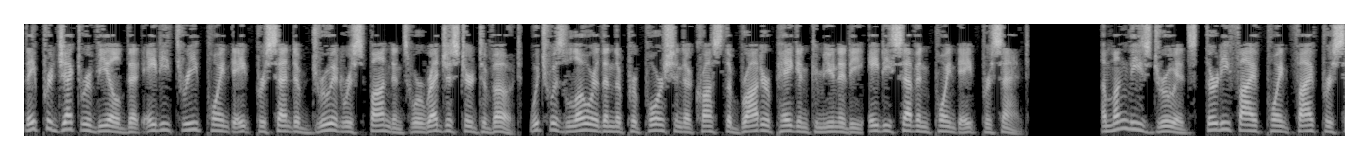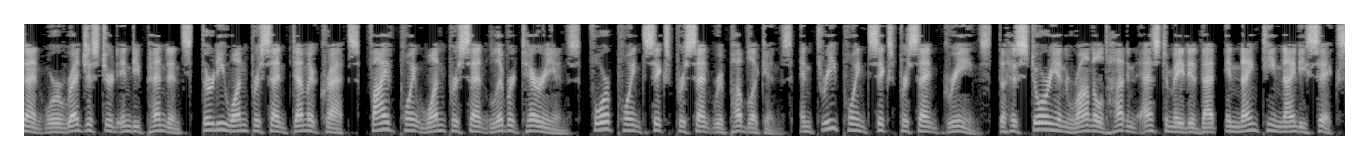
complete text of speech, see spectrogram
They project revealed that 83.8% of Druid respondents were registered to vote, which was lower than the proportion across the broader pagan community 87.8%. Among these Druids, 35.5% were registered independents, 31% Democrats, 5.1% Libertarians, 4.6% Republicans, and 3.6% Greens. The historian Ronald Hutton estimated that, in 1996,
